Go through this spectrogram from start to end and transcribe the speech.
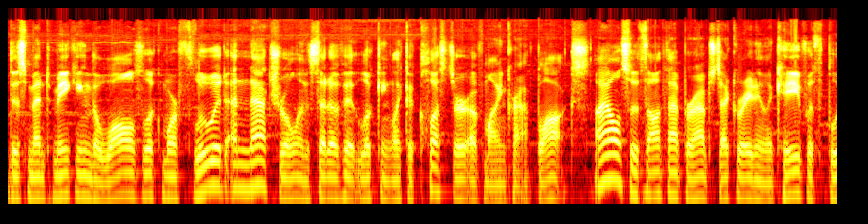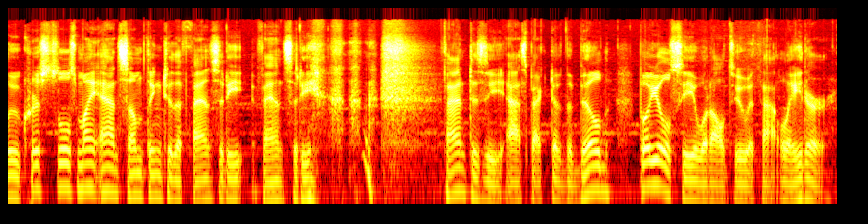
This meant making the walls look more fluid and natural instead of it looking like a cluster of Minecraft blocks. I also thought that perhaps decorating the cave with blue crystals might add something to the fancy fancy fantasy aspect of the build, but you'll see what I'll do with that later.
